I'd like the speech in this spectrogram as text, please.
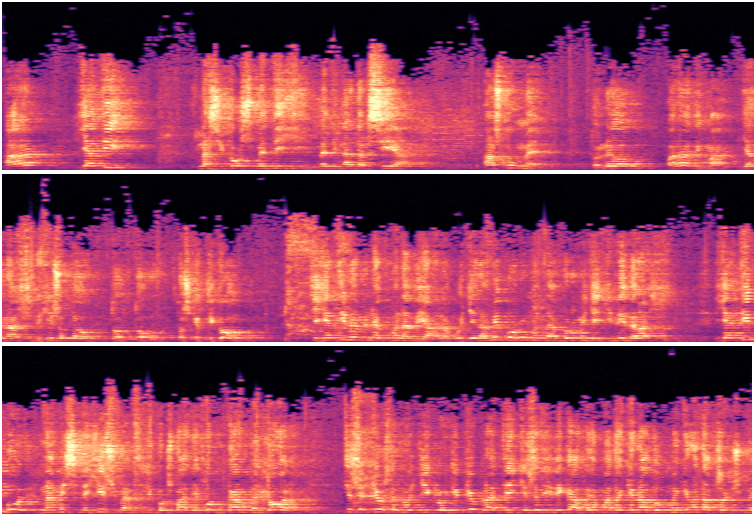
Άρα γιατί να σηκώσουμε τύχη με την ανταρσία, ας πούμε, το λέω παράδειγμα για να συνεχίσω το, το, το, το σκεπτικό μου. Και γιατί να μην έχουμε ένα διάλογο και να μην μπορούμε να βρούμε και κοινή δράση; Γιατί να μην συνεχίσουμε αυτή την προσπάθεια, αυτό που κάνουμε τώρα, και σε πιο στενό κύκλο και πιο πλατή και σε ειδικά θέματα και να δούμε και να τα ψάξουμε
